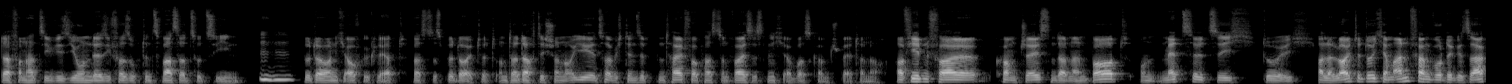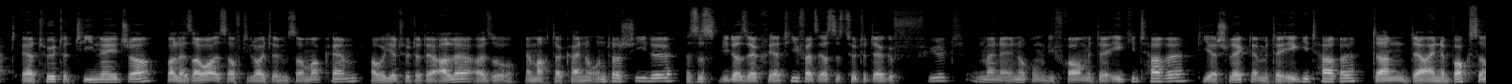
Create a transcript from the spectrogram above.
davon hat sie Visionen, der sie versucht ins Wasser zu ziehen. Mhm. Wird aber nicht aufgeklärt, was das bedeutet. Und da dachte ich schon, oh je, jetzt habe ich den siebten Teil verpasst und weiß es nicht, aber es kommt später noch. Auf jeden Fall kommt Jason dann an Bord und metzelt sich durch alle Leute durch. Am Anfang wurde gesagt, er tötet Teenager, weil er sauer ist auf die Leute im Sommercamp. Aber hier tötet er alle, also er macht da keine Unterschiede. Es ist wieder sehr kreativ. Als erstes tötet er gefühlt in meiner Erinnerung die Frau mit der E-Gitarre. Die erschlägt er mit der E-Gitarre. Dann der eine Boxer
